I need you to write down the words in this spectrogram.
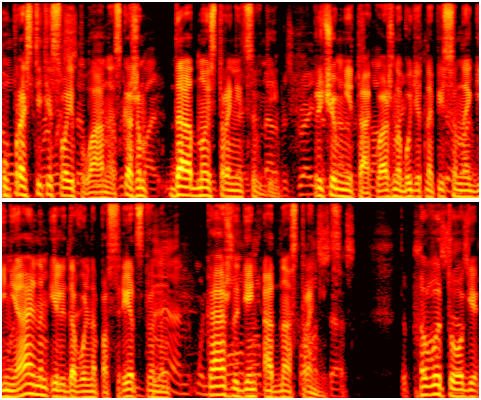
упростите свои планы, скажем, до одной страницы в день. Причем не так важно, будет написано гениальным или довольно посредственным, каждый день одна страница. В итоге,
